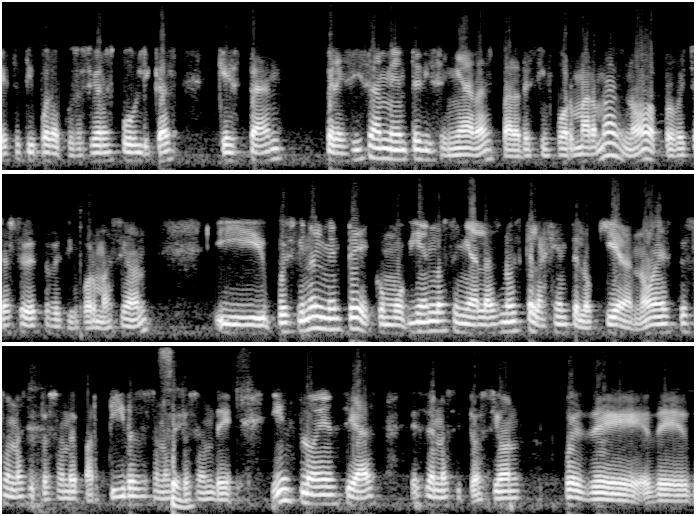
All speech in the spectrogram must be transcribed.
este tipo de acusaciones públicas que están precisamente diseñadas para desinformar más, ¿no? Aprovecharse de esta desinformación y pues finalmente, como bien lo señalas, no es que la gente lo quiera, ¿no? Esta es una situación de partidos, es una situación de influencias, es una situación pues de, de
